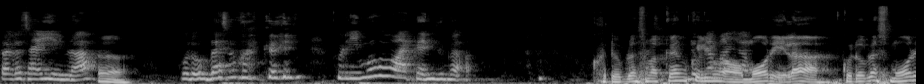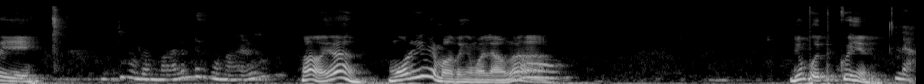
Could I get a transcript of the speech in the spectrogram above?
kalau saya lah, Ha. pukul 12 pun makan. Pukul 5 pun makan juga. Pukul 12 makan, pukul 5. Oh, more lah. Pukul 12 more. Itu memang malam dah memang malam. Ha, ya. More memang tengah malam lah. Oh. Jumpa kuihnya? Dah.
